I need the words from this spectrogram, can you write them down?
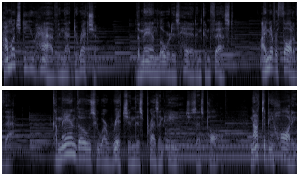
How much do you have in that direction? The man lowered his head and confessed, I never thought of that. Command those who are rich in this present age, says Paul, not to be haughty,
